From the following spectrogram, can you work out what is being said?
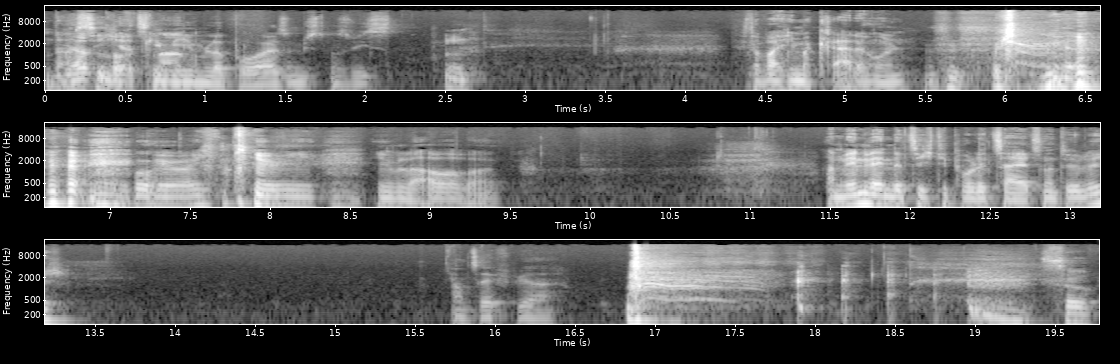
und Wir einer hatten doch Chemie im Labor, also müssten wir es wissen. Da war ich immer Kreide holen. Chemie im Labor war. An wen wendet sich die Polizei jetzt natürlich? Ans FBI. So,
